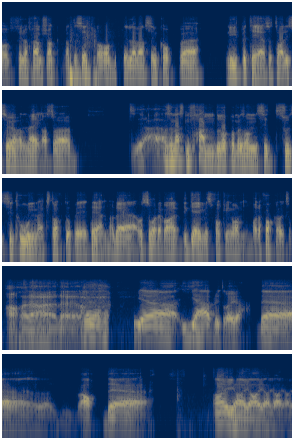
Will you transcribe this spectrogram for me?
og finner frem sjakkbrettet sitt og bestiller hver sin kopp uh, nypete, så tar de søren meg. Altså, altså nesten fem dråper med sånn sitronekstrakt oppi teen. Og, det, og så er det bare The game is fucking on, motherfucker, liksom. Ja, det det De er jævlig drøye. Det er Ja, det Ai, ai, ai, ai, ai. ai.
